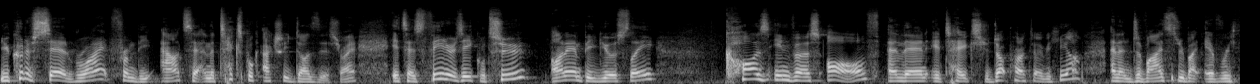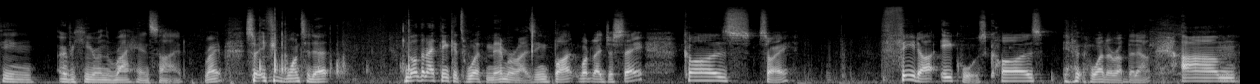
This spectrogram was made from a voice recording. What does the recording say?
you could have said right from the outset, and the textbook actually does this, right? It says theta is equal to, unambiguously, cos inverse of, and then it takes your dot product over here and then divides through by everything over here on the right hand side, right? So if you wanted it, not that I think it's worth memorizing, but what did I just say? Cos, sorry, theta equals cos, why did I rub that out? Um,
